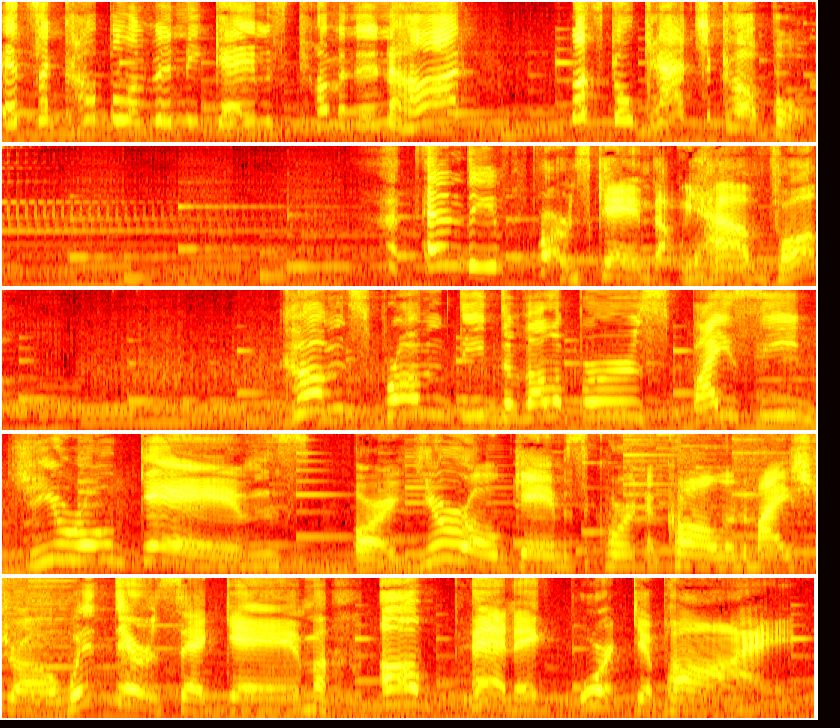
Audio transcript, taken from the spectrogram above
It's a couple of indie games coming in hot. Let's go catch a couple. And the first game that we have up comes from the developers Spicy Gyro Games, or Euro Games according to Carl and Maestro, with their set game of Panic Porcupine.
